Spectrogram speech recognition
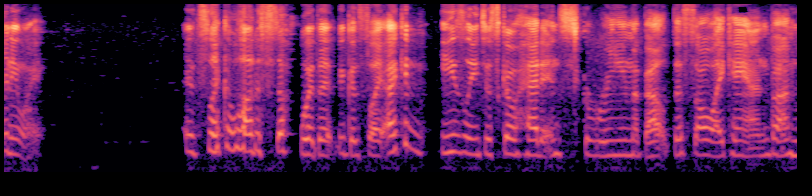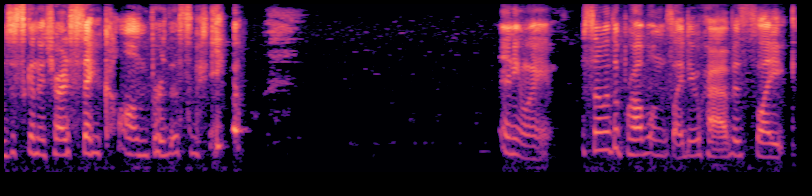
Anyway, it's like a lot of stuff with it because like I can easily just go ahead and scream about this all I can, but I'm just gonna try to stay calm for this video. anyway, some of the problems I do have is like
